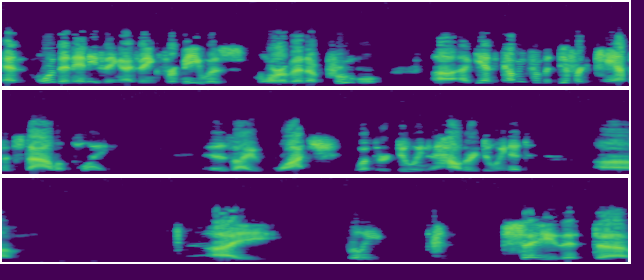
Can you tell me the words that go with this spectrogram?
and more than anything, I think for me was more of an approval. Uh, again, coming from a different camp and style of play, as I watch what they're doing and how they're doing it, um, I really can say that uh,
